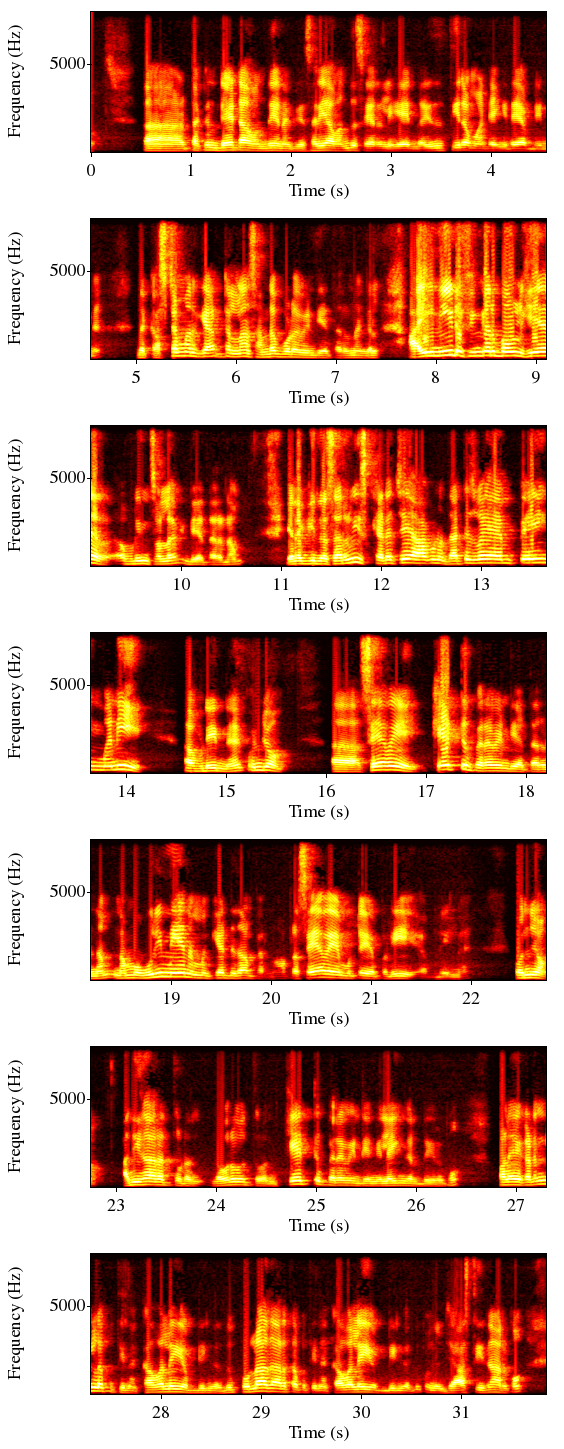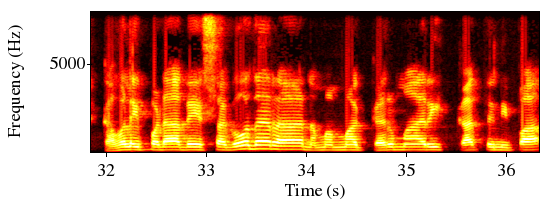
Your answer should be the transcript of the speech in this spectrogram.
டக்குன்னு டேட்டா வந்து எனக்கு சரியாக வந்து சேரலையே இந்த இது தீர மாட்டேங்குதே அப்படின்னு இந்த கஸ்டமர் கேர்ட்டெல்லாம் சண்டை போட வேண்டிய தருணங்கள். I need finger bowl here அப்படின்னு சொல்ல வேண்டிய தருணம். எனக்கு இந்த சர்வீஸ் கிடைச்சே ஆகணும். That is why I am paying money அப்படின்னு கொஞ்சம் சேவையை கேட்டு பெற வேண்டிய தருணம் நம்ம உரிமையை நம்ம கேட்டு தான் பெறணும். அப்புறம் சேவையை மட்டும் எப்படி அப்படின்னு கொஞ்சம் அதிகாரத்துடன் கௌரவத்துடன் கேட்டு பெற வேண்டிய நிலைங்கிறது இருக்கும். பழைய கடன்களை பற்றின கவலை அப்படிங்கிறது பொருளாதாரத்தை பற்றின கவலை அப்படிங்கிறது கொஞ்சம் ஜாஸ்தி தான் இருக்கும். கவலைப்படாதே சகோதரா நம்ம அம்மா கருமாறி காத்து நிப்பா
